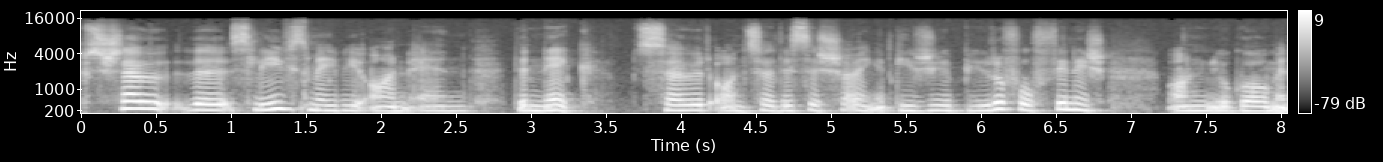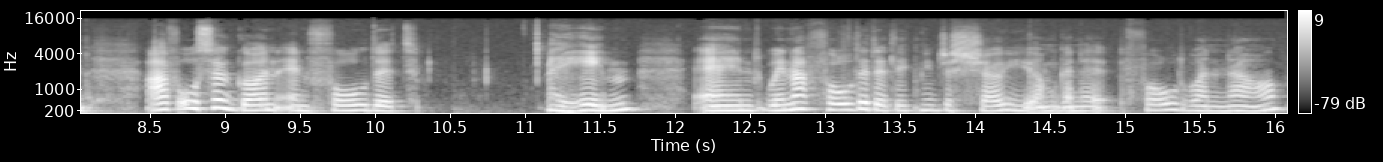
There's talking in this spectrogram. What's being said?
Sew the sleeves maybe on and the neck sew it on. So this is showing. It gives you a beautiful finish on your garment. I've also gone and folded a hem and when I folded it let me just show you. I'm gonna fold one now.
